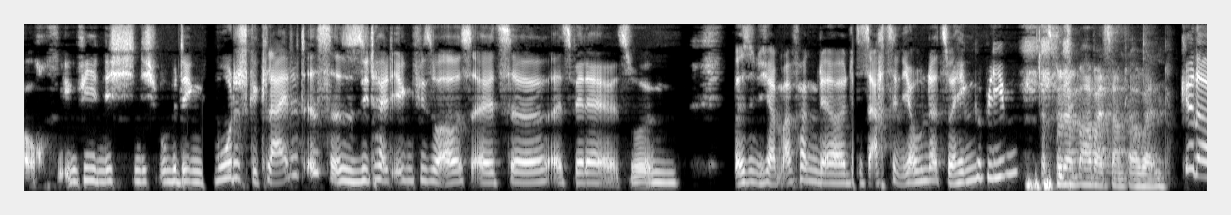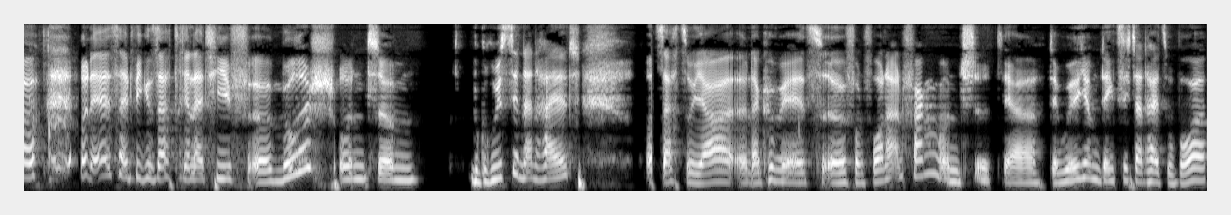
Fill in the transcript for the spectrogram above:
auch irgendwie nicht, nicht unbedingt modisch gekleidet ist. Also sieht halt irgendwie so aus, als, äh, als wäre der so im weiß ich nicht, am Anfang der, des 18. Jahrhunderts so hängen geblieben. Das würde am Arbeitsamt arbeiten. Genau. Und er ist halt, wie gesagt, relativ äh, mürrisch und ähm, begrüßt ihn dann halt und sagt so, ja, äh, da können wir jetzt äh, von vorne anfangen. Und äh, der, der William denkt sich dann halt so, boah,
